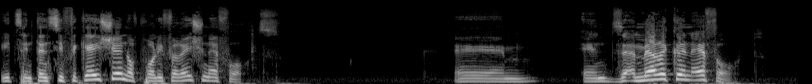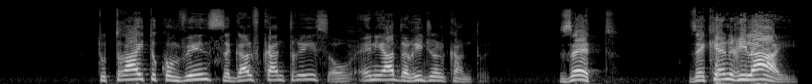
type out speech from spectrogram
it's intensification of proliferation efforts. Um, and the American effort to try to convince the Gulf countries or any other regional country that they can rely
